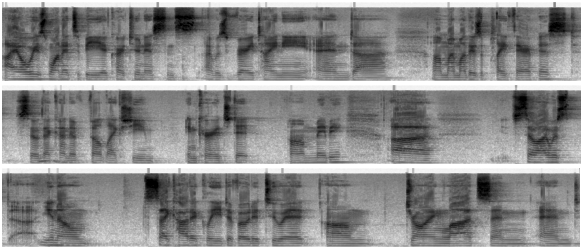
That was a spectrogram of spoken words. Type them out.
I always wanted to be a cartoonist since I was very tiny, and uh, um, my mother's a play therapist, so that kind of felt like she encouraged it, um, maybe. Uh, so I was, uh, you know, psychotically devoted to it, um, drawing lots and and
